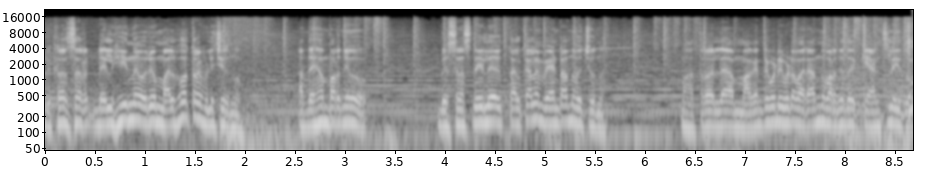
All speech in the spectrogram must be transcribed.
വിക്രം സർ ഡൽഹിയിൽ നിന്ന് ഒരു മൽഹോത്ര വിളിച്ചിരുന്നു. അദ്ദേഹം പറഞ്ഞു ബിസിനസ് ഡീൽ തൽക്കാലം വേണ്ടാന്ന് വെച്ചു മാത്രമല്ല മകന്റെ കൂടെ ഇവിടെ വരാമെന്ന് പറഞ്ഞത് ക്യാൻസൽ ചെയ്തു.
